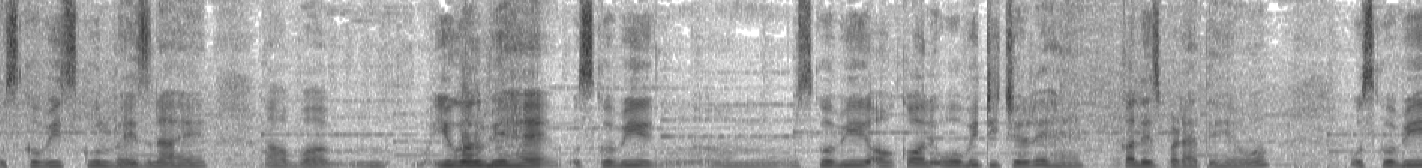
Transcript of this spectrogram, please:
उसको भी स्कूल भेजना है। अब युगल भी है उसको भी उसको भी और कॉलेज वो भी टीचर हैं कॉलेज पढ़ाते हैं वो। उसको भी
